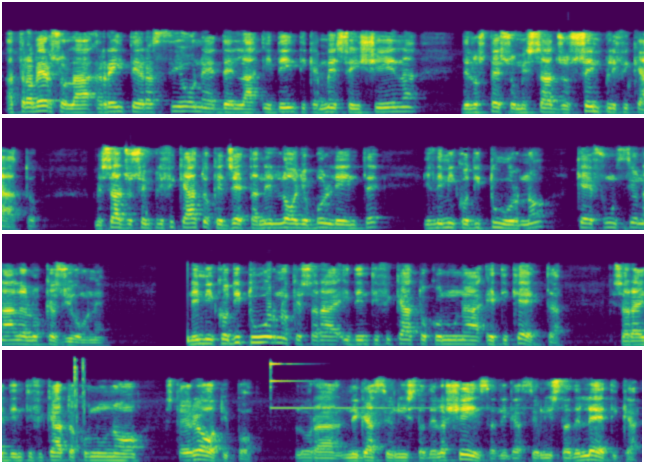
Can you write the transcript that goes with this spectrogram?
attraverso la reiterazione della identica messa in scena dello stesso messaggio semplificato, messaggio semplificato che getta nell'olio bollente il nemico di turno che è funzionale all'occasione nemico di turno che sarà identificato con una etichetta, che sarà identificato con uno stereotipo, allora negazionista della scienza, negazionista dell'etica,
